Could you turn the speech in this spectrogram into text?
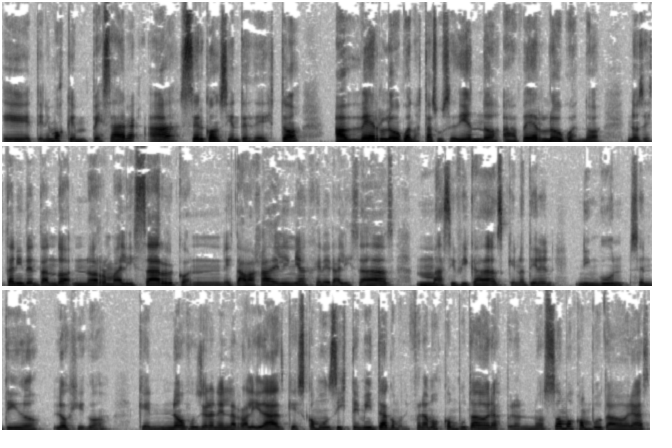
eh, tenemos que empezar a ser conscientes de esto, a verlo cuando está sucediendo, a verlo cuando nos están intentando normalizar con esta bajada de líneas generalizadas, masificadas, que no tienen ningún sentido lógico, que no funcionan en la realidad, que es como un sistemita, como si fuéramos computadoras, pero no somos computadoras,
